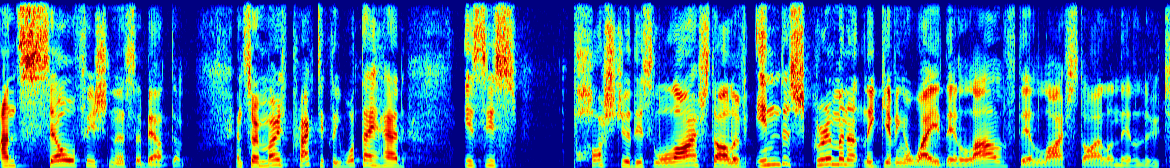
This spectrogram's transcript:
unselfishness about them. And so most practically what they had is this posture this lifestyle of indiscriminately giving away their love their lifestyle and their loot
